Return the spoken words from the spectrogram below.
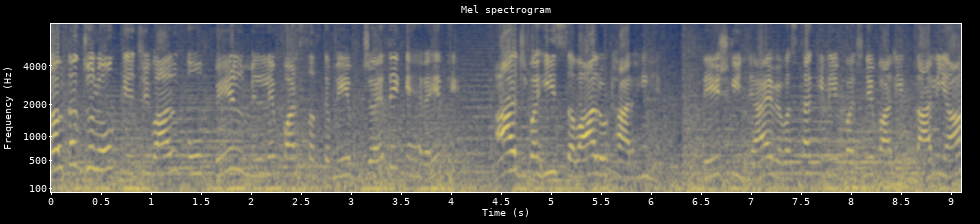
कल तक जो लोग केजरीवाल को बेल मिलने पर सत्यमेव जयते कह रहे थे, आज वही सवाल उठा रहे हैं। देश की न्याय व्यवस्था के लिए बजने वाली तालियाँ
